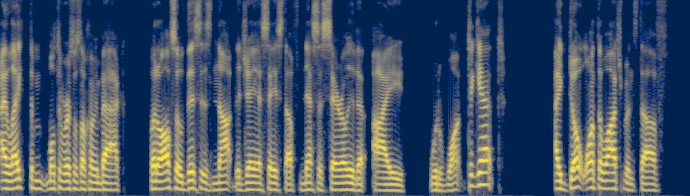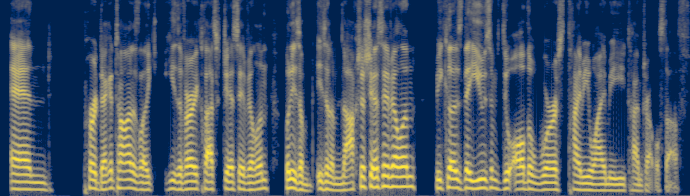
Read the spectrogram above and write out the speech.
I like the multiversal stuff coming back, but also this is not the JSA stuff necessarily that I would want to get. I don't want the Watchmen stuff, and Per Degaton is like he's a very classic JSA villain, but he's a he's an obnoxious JSA villain because they use him to do all the worst timey wimey time travel stuff.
